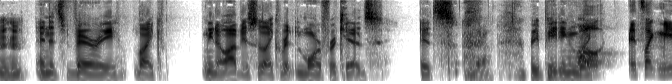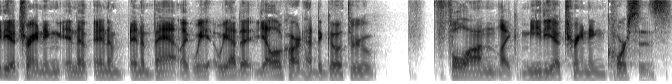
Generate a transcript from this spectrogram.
Mhm. and it's very like you know obviously like written more for kids. It's yeah. repeating like well, it's like media training in a in a in a band. Like we we had a Yellowcard had to go through full on like media training courses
